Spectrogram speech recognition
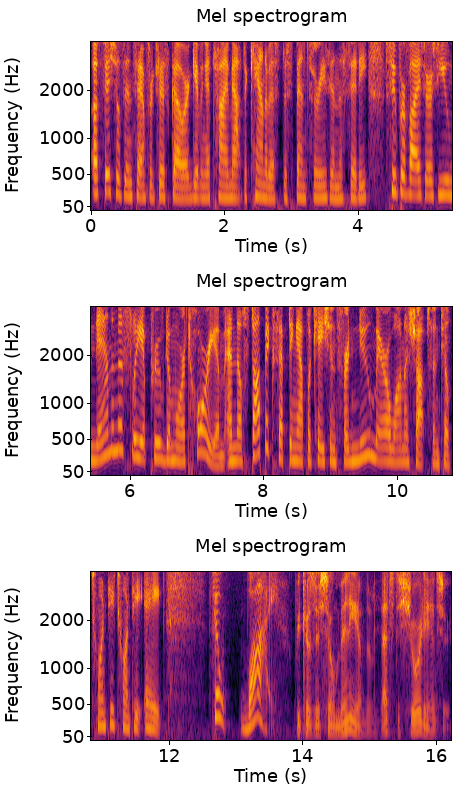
Officials in San Francisco are giving a timeout to cannabis dispensaries in the city. Supervisors unanimously approved a moratorium and they'll stop accepting applications for new marijuana shops until 2028. Phil, why? Because there's so many of them. That's the short answer.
